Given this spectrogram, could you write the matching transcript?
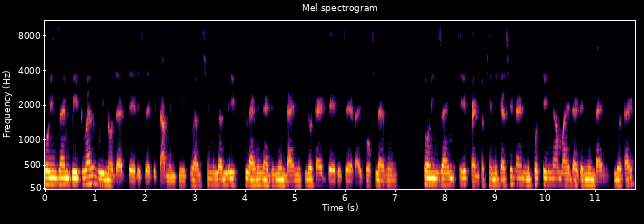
coenzyme B12 we know that there is a vitamin B12 similarly flavin adenine dinucleotide there is a riboflavin Coenzyme A pantothenic acid and निकोटीना निकोटीनामाइड एडेनिन डाइनिक्लियोटाइड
